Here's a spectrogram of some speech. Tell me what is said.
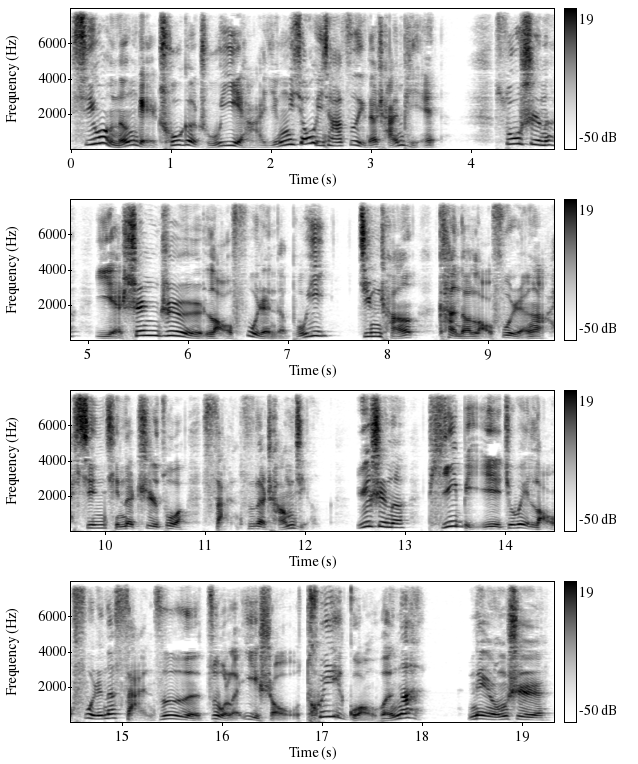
希望能给出个主意啊，营销一下自己的产品。苏轼呢也深知老妇人的不易，经常看到老妇人啊辛勤的制作馓子的场景，于是呢提笔就为老妇人的馓子做了一首推广文案，内容是。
